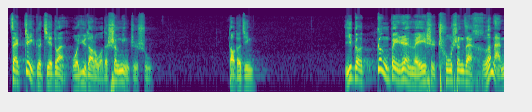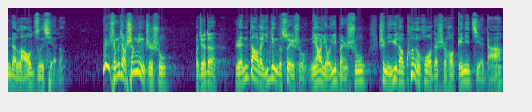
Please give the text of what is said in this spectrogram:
在这个阶段我遇到了我的生命之书《道德经》。一个更被认为是出生在河南的老子写的，为什么叫生命之书？我觉得人到了一定的岁数，你要有一本书，是你遇到困惑的时候给你解答，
